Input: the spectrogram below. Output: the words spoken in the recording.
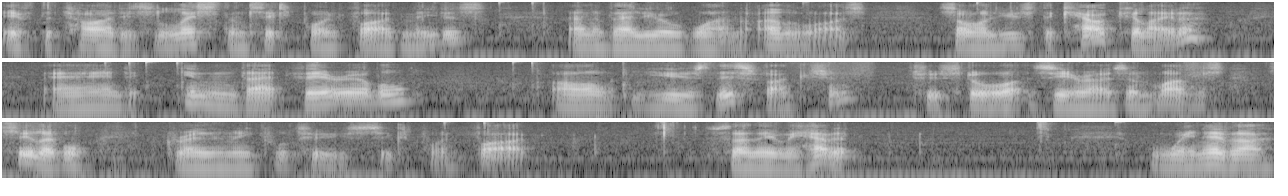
if the tide is less than 6.5 meters and a value of 1 otherwise. So I'll use the calculator and in that variable I'll use this function to store zeros and ones, sea level greater than equal to 6.5. So there we have it. Whenever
